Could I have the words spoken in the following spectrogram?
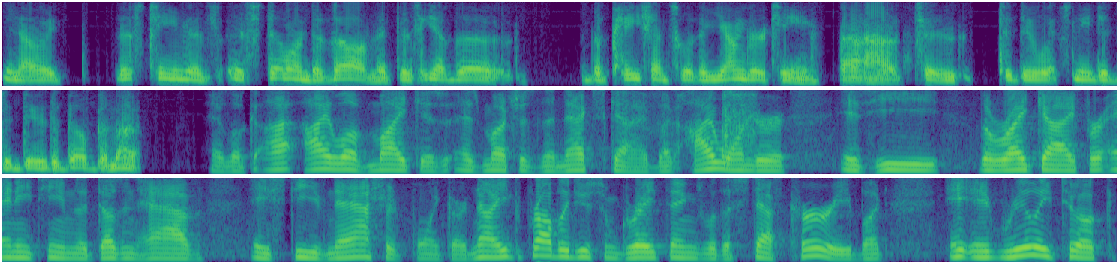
you know, it, this team is is still in development. Does he have the the patience with a younger team uh, to to do what's needed to do to build them up. Hey, look, I, I love Mike as as much as the next guy, but I wonder is he the right guy for any team that doesn't have a Steve Nash at point guard? Now, you could probably do some great things with a Steph Curry, but it, it really took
